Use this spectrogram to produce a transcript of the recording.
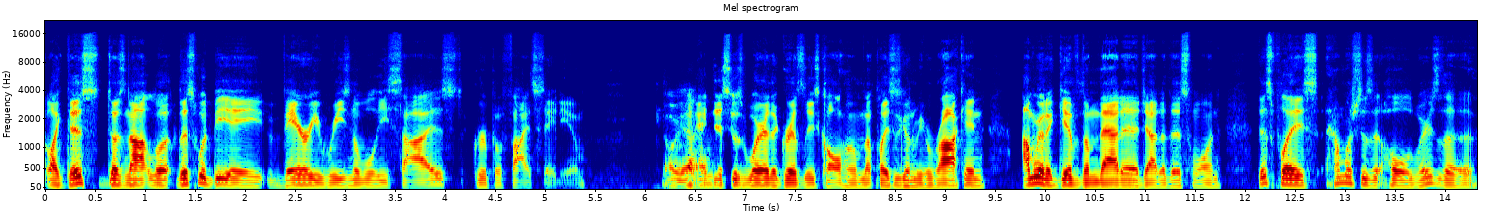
like this does not look this would be a very reasonably sized group of five stadium Oh yeah. And this is where the Grizzlies call home. That place is going to be rocking. I'm going to give them that edge out of this one. This place, how much does it hold? Where's the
